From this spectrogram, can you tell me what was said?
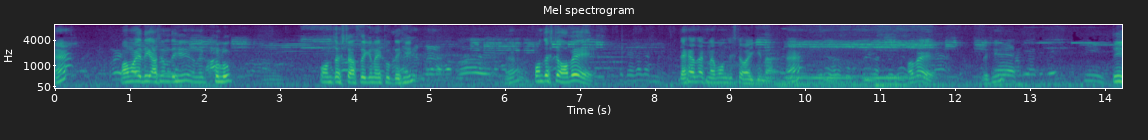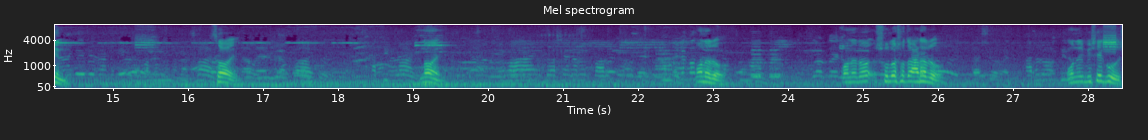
হ্যাঁ? মামা এদিকে আসেন দেখি খুলুক। পঞ্চাশটা আছে কিনা একটু দেখি। হ্যাঁ? পঞ্চাশটা হবে? দেখা যাক না পঞ্চাশটা হয় কিনা। হ্যাঁ? হবে? দেখি। তিন। ছয়। নয়। পনেরো। পনেরো, ষোলো, সতেরো, আঠারো। উনিশ, বিশ, একুশ।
